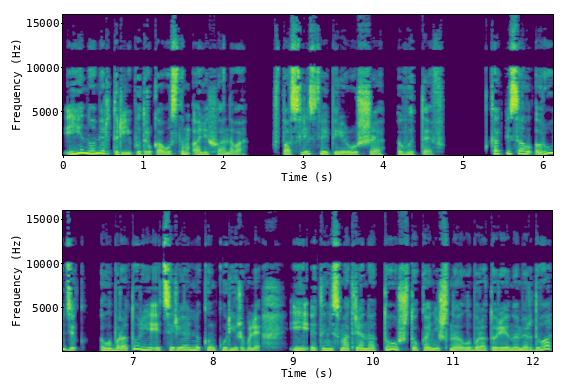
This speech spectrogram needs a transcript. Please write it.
и номер 3 под руководством Алиханова, впоследствии переросшая в ИТЭФ. Как писал Рудик, лаборатории эти реально конкурировали, и это несмотря на то, что, конечно, лаборатория номер 2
